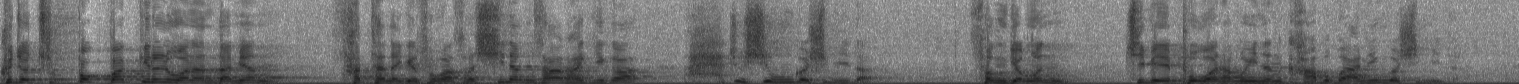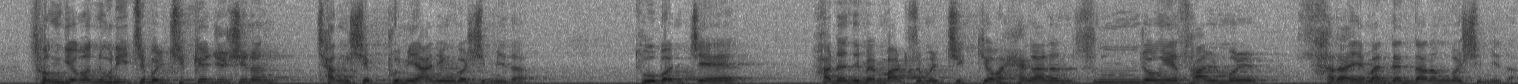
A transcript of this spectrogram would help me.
그저 축복받기를 원한다면 사탄에게 속아서 신앙생활 하기가 아주 쉬운 것입니다. 성경은 집에 보관하고 있는 가보가 아닌 것입니다. 성경은 우리 집을 지켜주시는 장식품이 아닌 것입니다. 두 번째, 하나님의 말씀을 지켜 행하는 순종의 삶을 살아야만 된다는 것입니다.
